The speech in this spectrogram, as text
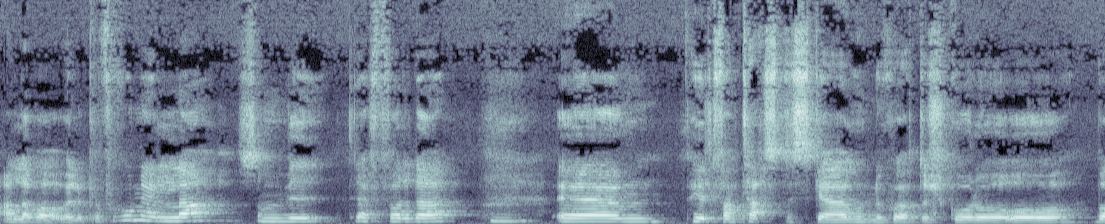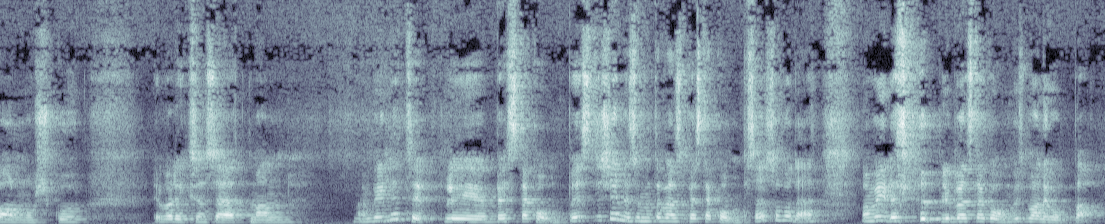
Alla var väldigt professionella som vi träffade där. Ehm, helt fantastiska undersköterskor och, och barnmorskor. Det var liksom så att man man ville typ bli bästa kompis. Det kändes som att det var ens bästa kompisar som var där. Man ville typ bli bästa kompis med allihopa.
